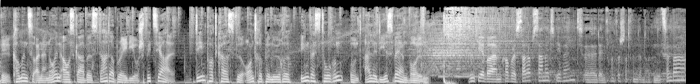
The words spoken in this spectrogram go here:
Willkommen zu einer neuen Ausgabe Startup Radio Spezial, dem Podcast für Entrepreneure, Investoren und alle, die es werden wollen. Wir sind hier beim Corporate Startup Summit Event, äh, der in Frankfurt stattfindet am 3. Dezember.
